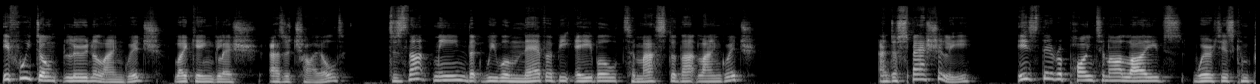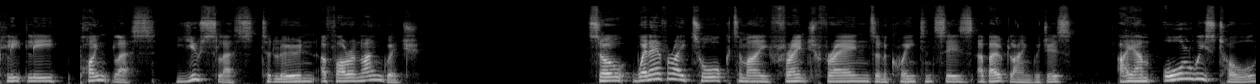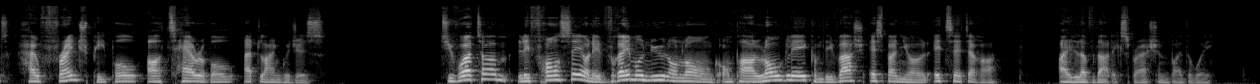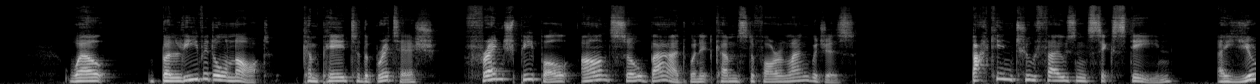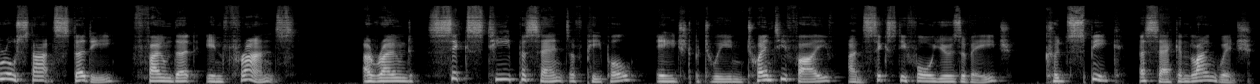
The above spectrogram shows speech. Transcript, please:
If we don't learn a language, like English, as a child, does that mean that we will never be able to master that language? And especially, is there a point in our lives where it is completely pointless, useless to learn a foreign language? So, whenever I talk to my French friends and acquaintances about languages, I am always told how French people are terrible at languages. Tu vois, Tom, les Français, on est vraiment nuls en langue. On parle l'anglais comme des vaches espagnoles, etc. I love that expression, by the way. Well, believe it or not, compared to the British, French people aren't so bad when it comes to foreign languages. Back in 2016, a Eurostat study found that in France, around 60% of people aged between 25 and 64 years of age could speak a second language.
